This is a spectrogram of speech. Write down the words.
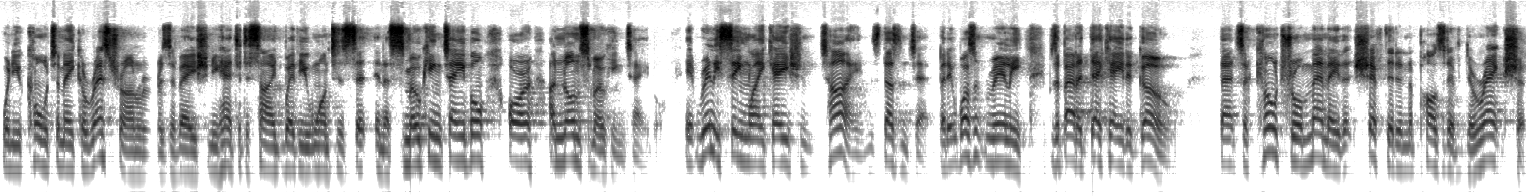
when you called to make a restaurant reservation, you had to decide whether you wanted to sit in a smoking table or a non smoking table. It really seemed like ancient times, doesn't it? But it wasn't really, it was about a decade ago that's a cultural meme that shifted in a positive direction.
